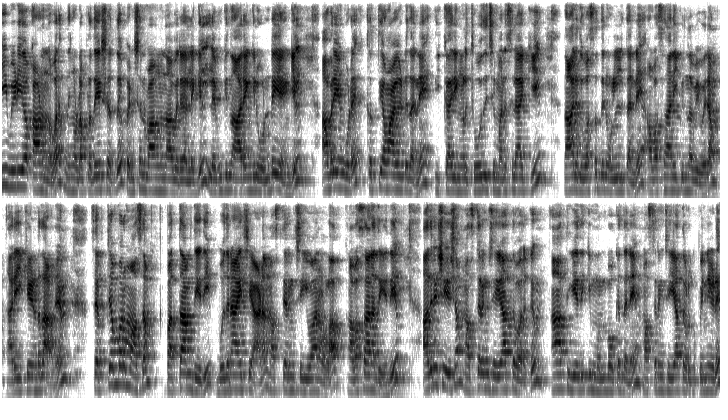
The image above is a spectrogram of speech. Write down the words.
ഈ വീഡിയോ കാണുന്നവർ നിങ്ങളുടെ പ്രദേശത്ത് പെൻഷൻ വാങ്ങുന്നവർ അല്ലെങ്കിൽ ലഭിക്കുന്ന ആരെങ്കിലും ഉണ്ട് എങ്കിൽ അവരെയും കൂടെ കൃത്യമായിട്ട് തന്നെ ഇക്കാര്യങ്ങൾ ചോദിച്ച് മനസ്സിലാക്കി നാല് ദിവസത്തിനുള്ളിൽ തന്നെ അവസാനിക്കുന്ന വിവരം അറിയിക്കേണ്ടതാണ്. സെപ്റ്റംബർ മാസം പത്താം തീയതി ബുധനാഴ്ചയാണ് മസ്റ്ററിംഗ് ചെയ്യുവാനുള്ള അവസാന തീയതി. അതിനുശേഷം മസ്റ്ററിംഗ് ചെയ്യാത്തവർക്ക് ആ തീയതിക്ക് മുൻപൊക്കെ തന്നെ മസ്റ്ററിംഗ് ചെയ്യാത്തവർക്ക് പിന്നീട്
